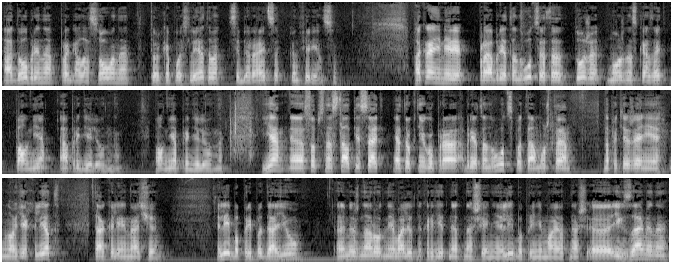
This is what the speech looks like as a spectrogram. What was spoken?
одобрено, проголосовано, только после этого собирается конференция. По крайней мере, про Бреттон-Вудс это тоже можно сказать вполне определенно. Вполне определенно. Я, э, собственно, стал писать эту книгу про Бреттон-Вудс, потому что на протяжении многих лет, так или иначе, либо преподаю э, международные валютно-кредитные отношения, либо принимаю отнош... Э, экзамены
